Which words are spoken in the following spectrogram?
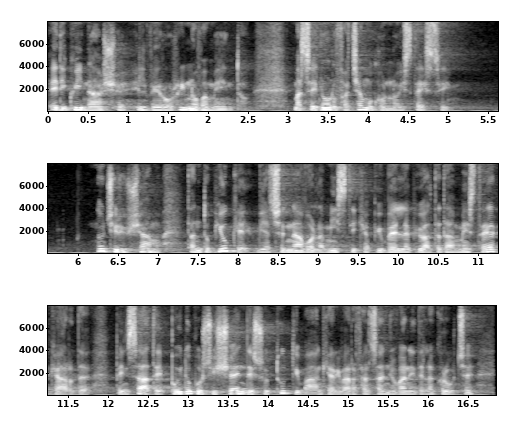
E di qui nasce il vero rinnovamento. Ma se non lo facciamo con noi stessi, non ci riusciamo, tanto più che vi accennavo alla mistica più bella e più alta da Eckhart, pensate, poi dopo si scende su tutti, ma anche arrivare a San Giovanni della Croce,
